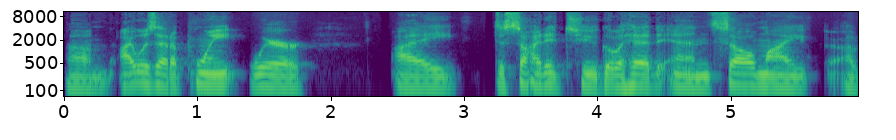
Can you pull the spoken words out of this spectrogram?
Um, I was at a point where I decided to go ahead and sell my uh,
